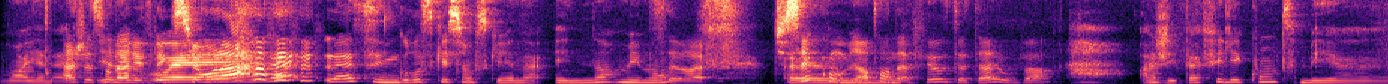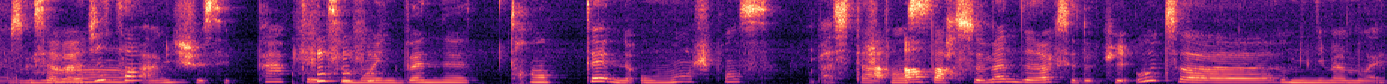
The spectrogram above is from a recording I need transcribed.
Bon, y en a, ah, je sens la réflexion là. là, c'est une grosse question parce qu'il y en a énormément. C'est vrai. Tu sais combien t'en as fait au total ou pas? Ah, j'ai pas fait les comptes, mais. Euh, parce que ça va vite, hein Ah oui, je sais pas, peut-être au moins une bonne trentaine, au moins, je pense. Bah, si t'as un par semaine déjà, que c'est depuis août. Euh. Au minimum, ouais.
